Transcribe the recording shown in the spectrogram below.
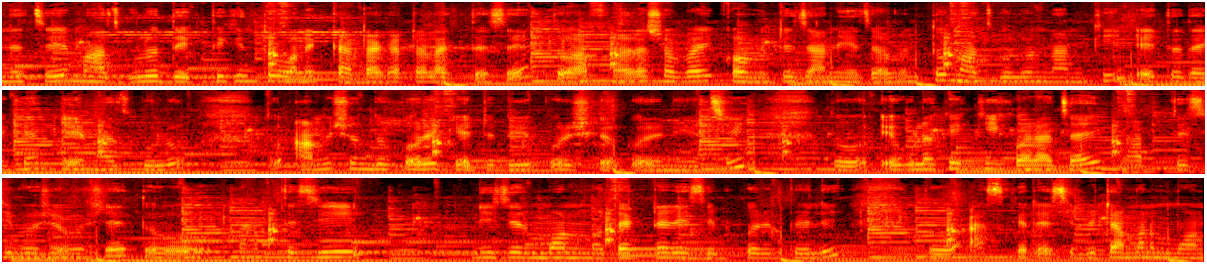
এনেছে। মাছগুলো দেখতে কিন্তু অনেক কাটা কাটা লাগতেছে। তো আপনারা সবাই কমেন্টে জানিয়ে যাবেন, তো মাছগুলোর নাম কি? এই তো দেখেন, এই মাছগুলো। তো আমি সুন্দর করে কেটে দিয়ে পরিষ্কার করে নিয়েছি। তো এগুলাকে কি করা যায়? ভাবতেছি বসে বসে। তো ভাবতেছি নিজের মন মতো একটা রেসিপি করে ফেলি। তো আজকের রেসিপিটা আমার মন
